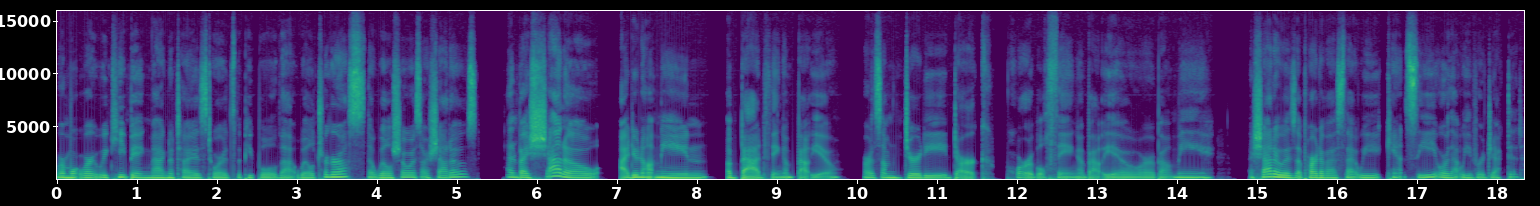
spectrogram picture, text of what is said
We're more, we're, we keep being magnetized towards the people that will trigger us, that will show us our shadows. And by shadow, I do not mean a bad thing about you or some dirty, dark, horrible thing about you or about me. A shadow is a part of us that we can't see or that we've rejected,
